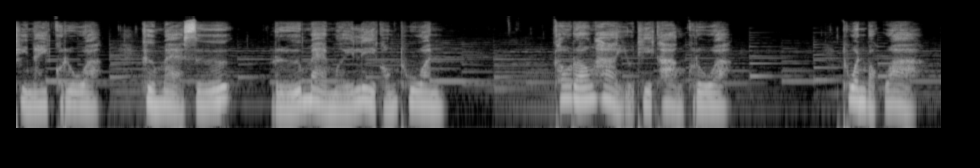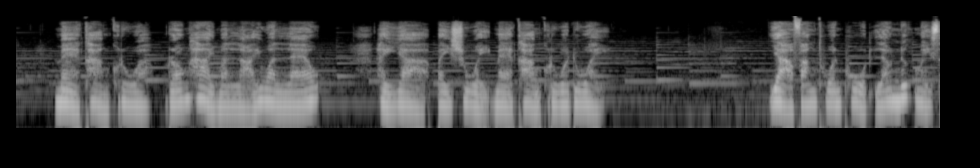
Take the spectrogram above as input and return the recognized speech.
ที่ในครัว คือแม่ซื้อ หรือแม่เหมยลี่ของทวน เขาร้องไห้อยู่ที่ข้างครัว ทวนบอกว่า แม่ข้างครัวร้องไห้มาหลายวันแล้ว ให้ย่าไปช่วยแม่ข้างครัวด้วยย่าฟังทวนพูดแล้วนึกไม่ส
